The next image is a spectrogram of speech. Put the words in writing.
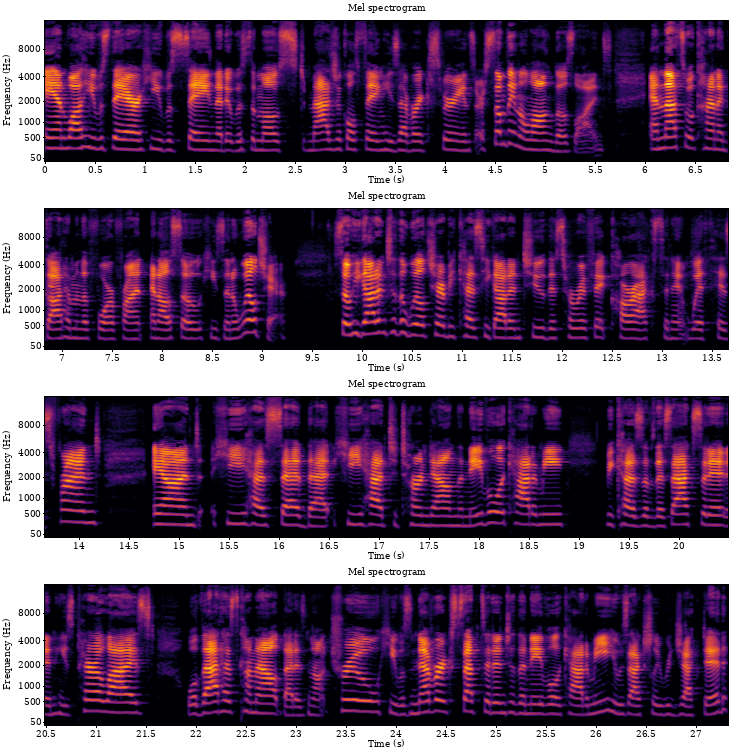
And while he was there, he was saying that it was the most magical thing he's ever experienced or something along those lines. And that's what kind of got him in the forefront. And also, he's in a wheelchair. So he got into the wheelchair because he got into this horrific car accident with his friend. And he has said that he had to turn down the Naval Academy because of this accident and he's paralyzed. Well, that has come out. That is not true. He was never accepted into the Naval Academy, he was actually rejected.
